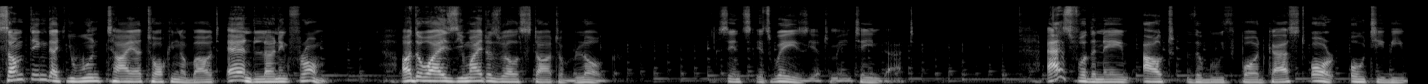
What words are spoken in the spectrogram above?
something that you won't tire talking about and learning from. Otherwise, you might as well start a blog, since it's way easier to maintain that. As for the name Out the Booth Podcast or OTB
